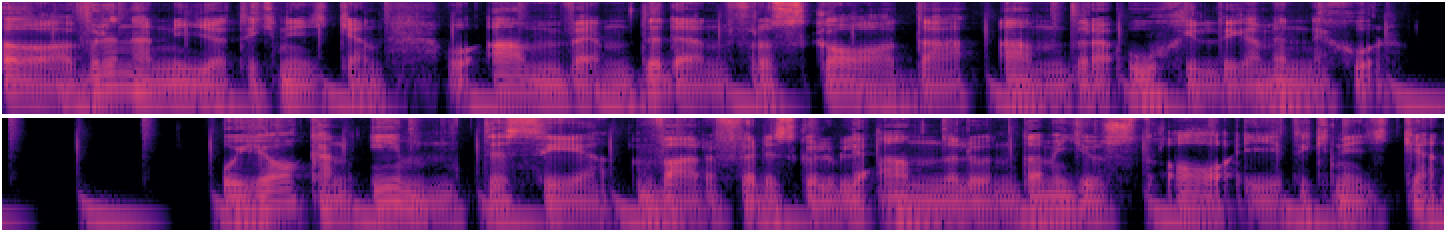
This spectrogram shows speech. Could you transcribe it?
över den här nya tekniken och använder den för att skada andra oskyldiga människor. Och jag kan inte se varför det skulle bli annorlunda med just AI-tekniken.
